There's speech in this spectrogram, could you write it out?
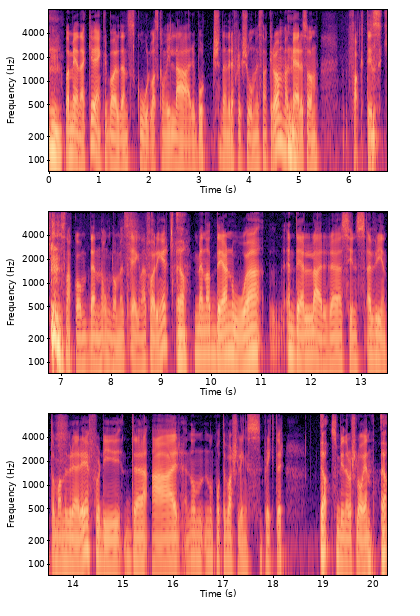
Mm. Da mener jeg ikke egentlig bare den skole, hva skal vi lære bort, den refleksjonen vi snakker om, men mm. mer sånn faktisk snakke om denne ungdommens egne erfaringer. Ja. Men at det er noe en del lærere syns er vrient å manøvrere i, fordi det er noen, noen varslingsplikter ja. som begynner å slå inn. Ja.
